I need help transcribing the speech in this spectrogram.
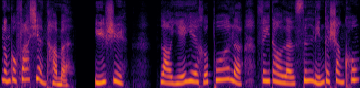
能够发现他们。于是，老爷爷和波乐飞到了森林的上空，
